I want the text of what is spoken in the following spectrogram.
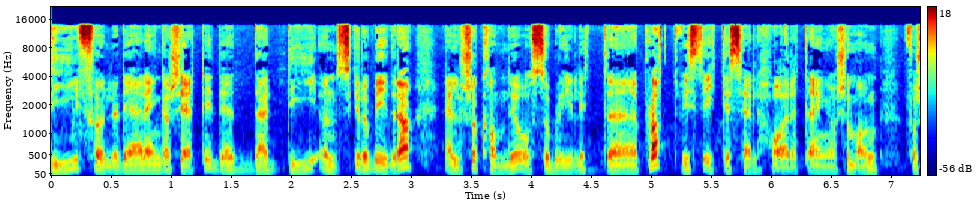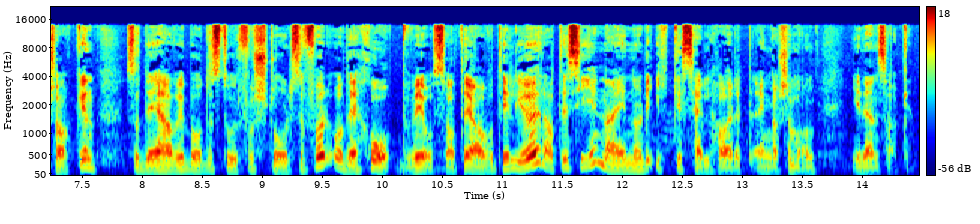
de føler de er engasjert i, det der de ønsker å bidra. Ellers så kan det jo også bli litt eh, platt hvis de ikke selv har et engasjement for saken. Så det har vi både stor forståelse for, og det håper vi også at de av og til gjør. At de sier nei når de ikke selv har et engasjement i den saken.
